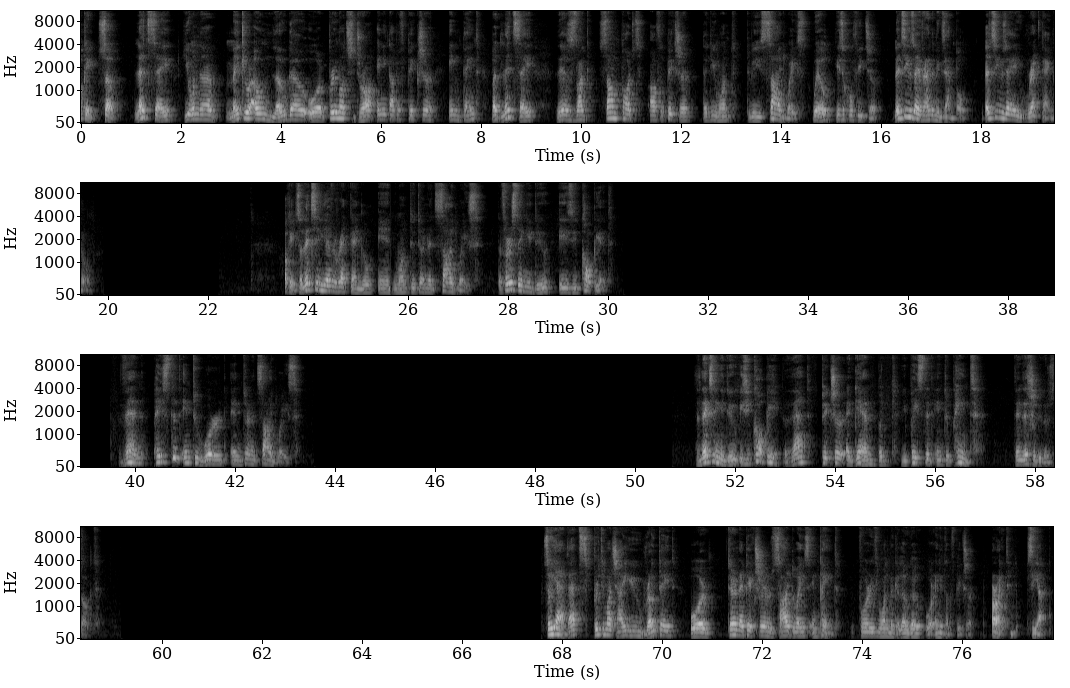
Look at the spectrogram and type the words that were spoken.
Okay, so let's say you want to make your own logo or pretty much draw any type of picture in paint but let's say there's like some parts of the picture that you want to be sideways. Well here's a cool feature. Let's use a random example. Let's use a rectangle. Okay so let's say you have a rectangle and you want to turn it sideways the first thing you do is you copy it Then paste it into Word and turn it sideways. The next thing you do is you copy that picture again, but you paste it into Paint. Then this should be the result. So yeah, that's pretty much how you rotate or turn a picture sideways in paint for if you want to make a logo or any type of picture. Alright, see ya.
